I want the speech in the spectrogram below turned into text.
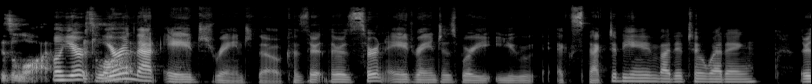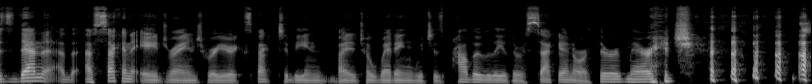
it's a lot. Well, you're It's a you're in that age range though, because there there's certain age ranges where you, you expect to be invited to a wedding. There's then a, a second age range where you expect to be invited to a wedding, which is probably their second or third marriage. but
